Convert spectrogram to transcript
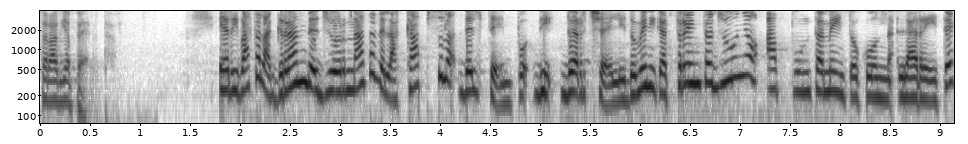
sarà riaperta. È arrivata la grande giornata della Capsula del Tempo di Vercelli. Domenica 30 giugno, appuntamento con la rete.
